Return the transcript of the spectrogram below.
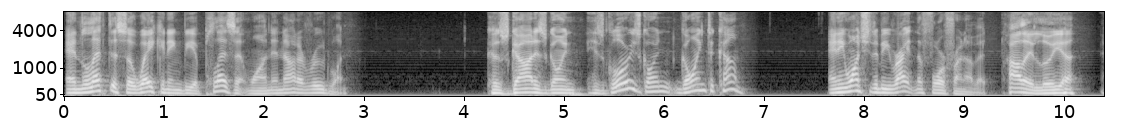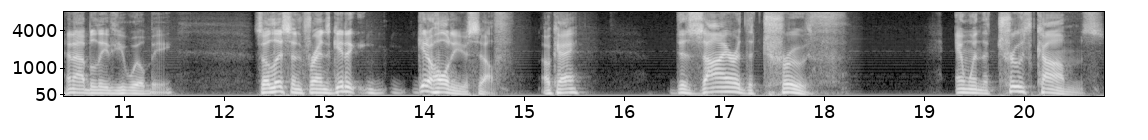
and let this awakening be a pleasant one and not a rude one. Because God is going, His glory is going, going to come. And He wants you to be right in the forefront of it. Hallelujah. And I believe you will be. So listen, friends, get a, get a hold of yourself, okay? Desire the truth. And when the truth comes,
